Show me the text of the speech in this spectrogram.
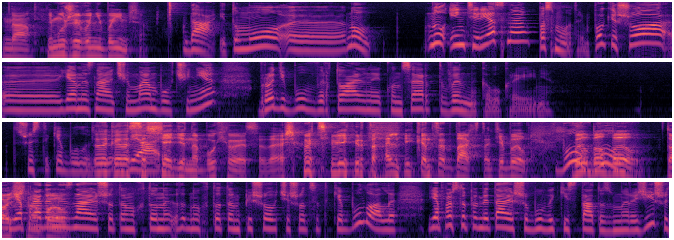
Да, и мы же его не боимся. Да, і тому, е, ну, ну, інтересно, посмотрим. Поки що, е, я не знаю, чи мем був чи ні. Вроді був віртуальний концерт винника в Україні. Щось таке було. в- Это когда в VR. соседи набухиваются, да, что у тебя виртуальный концерт. Да, кстати, был. Був, был, был, був. был. Точно я правда был. не знаю, що там хто не ну хто там пішов чи що це таке було, але я просто пам'ятаю, що був якийсь статус в мережі, що,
